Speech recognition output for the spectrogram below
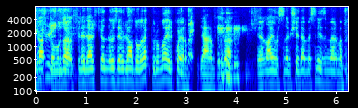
Bir dakika burada. Philadelphia'nın öz evladı olarak duruma el koyarım. Yani burada Allen Iverson'a bir şey denmesine izin vermem.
